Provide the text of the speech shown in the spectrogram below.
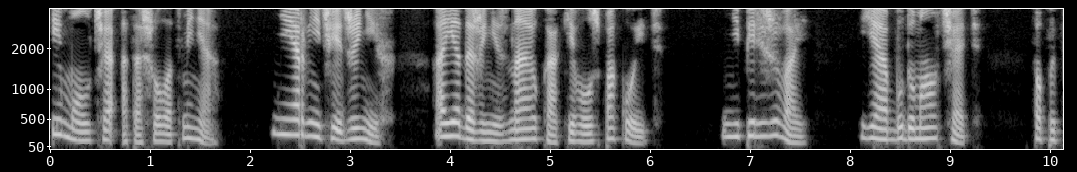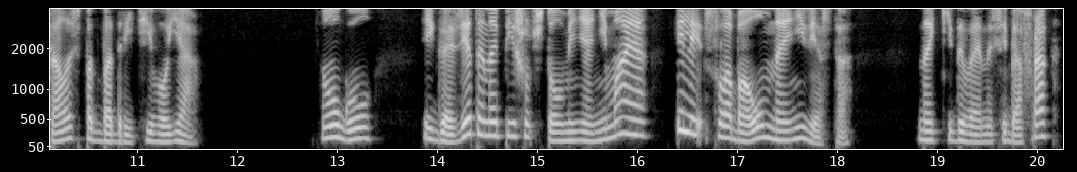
и молча отошел от меня. Нервничает жених, а я даже не знаю, как его успокоить. «Не переживай, я буду молчать», — попыталась подбодрить его я. «Угу, и газеты напишут, что у меня немая или слабоумная невеста», накидывая на себя фраг,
